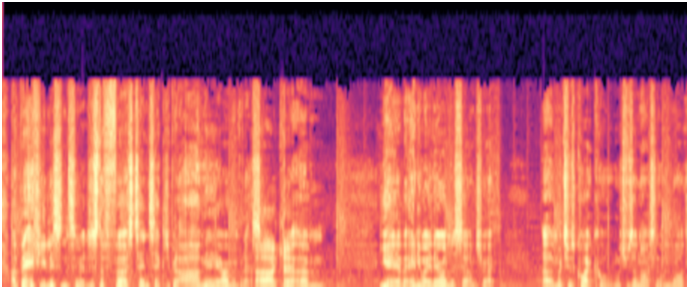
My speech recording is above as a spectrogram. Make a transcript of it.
I bet if you listen to it, just the first 10 seconds, you'd be like, oh, yeah, yeah, I remember that song. Oh, okay. But, um, yeah, but anyway, they're on the soundtrack, um, which was quite cool, which was a nice little nod.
